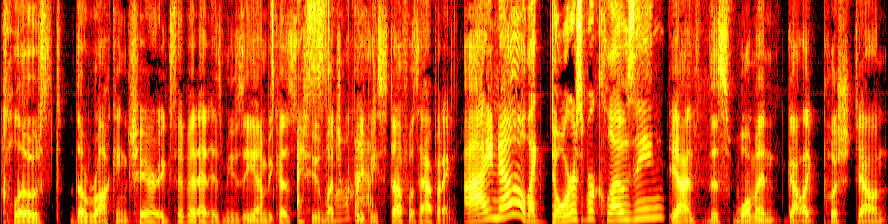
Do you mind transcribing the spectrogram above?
closed the rocking chair exhibit at his museum because I too much saw creepy stuff was happening. I know. Like doors were closing. Yeah, and this woman got like pushed down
